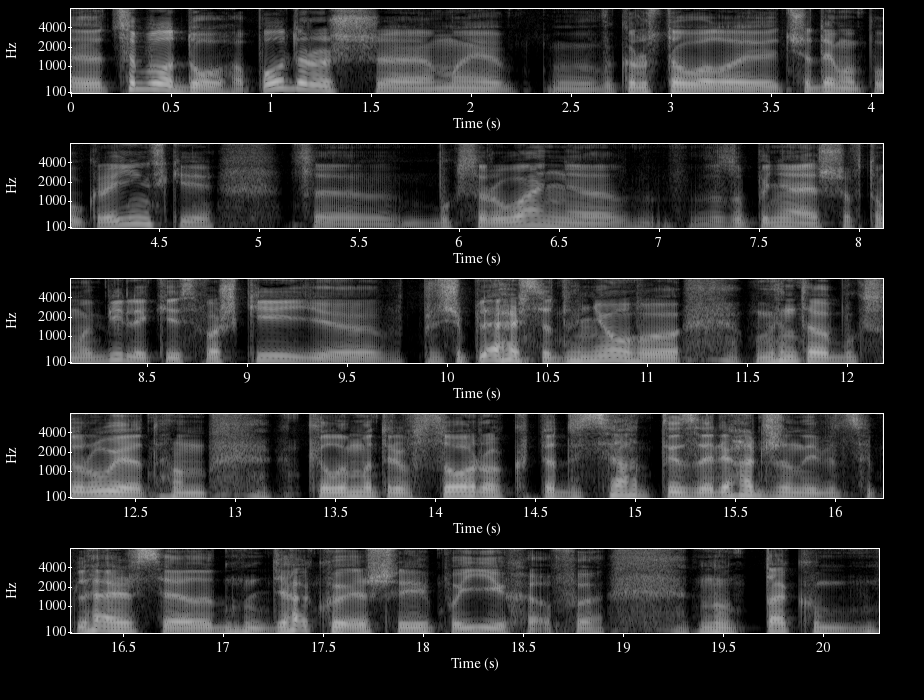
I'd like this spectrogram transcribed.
Е, Це була довга подорож. е, Ми використовували чадемо по-українськи, це буксирування, зупиняєш автомобіль якийсь важкий, е, причіпляєшся до нього, він тебе буксирує там кілометрів 40-50, ти заряджений, відцепляєшся, дякуєш і поїхав. Ну так, м,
